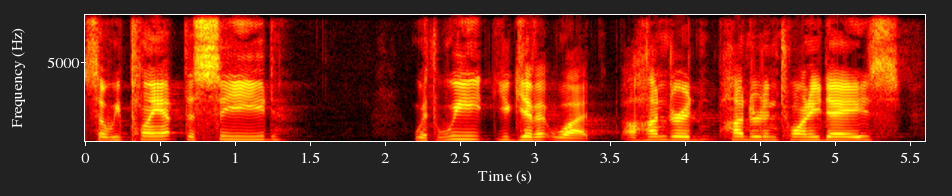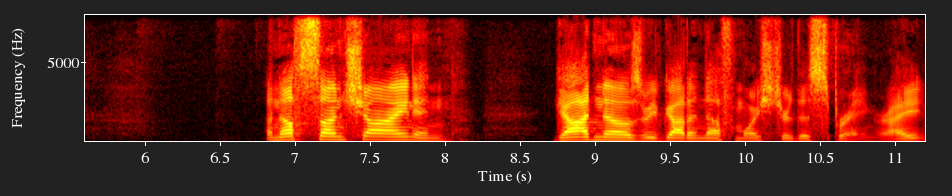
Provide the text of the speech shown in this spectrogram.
So we plant the seed. With wheat, you give it what? 100, 120 days? Enough sunshine, and God knows we've got enough moisture this spring, right?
